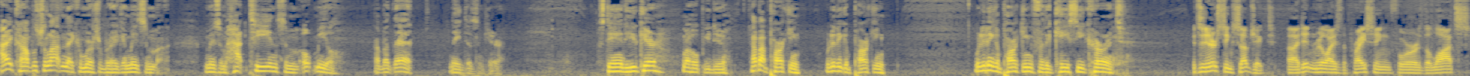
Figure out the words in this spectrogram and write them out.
I accomplished a lot in that commercial break. I made some, uh, made some hot tea and some oatmeal. How about that? Nate doesn't care. Stan, do you care? I hope you do. How about parking? What do you think of parking? What do you think of parking for the KC Current? It's an interesting subject. Uh, I didn't realize the pricing for the lots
